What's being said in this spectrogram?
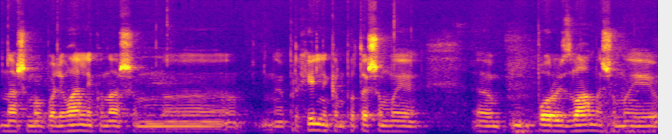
нашому вболівальнику, нашим е, прихильникам про те, що ми е, поруч з вами, що ми е,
